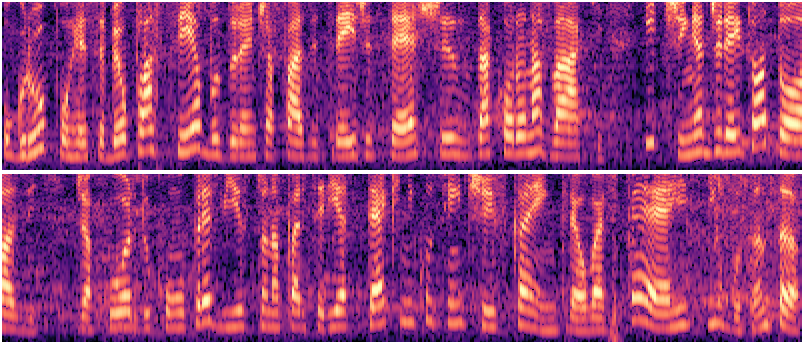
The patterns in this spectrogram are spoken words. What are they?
O grupo recebeu placebos durante a fase 3 de testes da Coronavac e tinha direito à dose, de acordo com o previsto na parceria técnico-científica entre a UFPR e o Butantan.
